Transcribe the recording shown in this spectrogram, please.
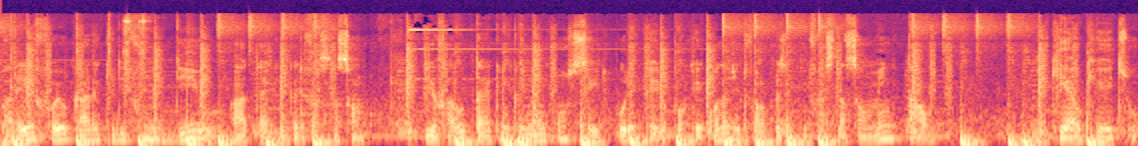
Paré foi o cara que difundiu a técnica de fascinação. E eu falo técnica e não conceito por inteiro, porque quando a gente fala, por exemplo, de fascinação mental, que é o que Eitsu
